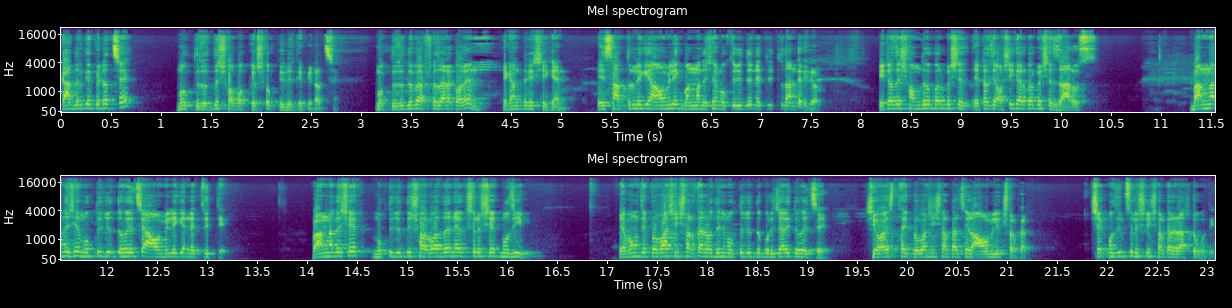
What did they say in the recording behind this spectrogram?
কাদেরকে পেটাচ্ছে? মুক্তিযুদ্ধের সপক্ষের শক্তিদেরকে পেটাচ্ছে। মুক্তিযুদ্ধ ব্যবসা যারা করেন, এখান থেকে শিখেন। এই ছাত্রলীগে আওয়ামী লীগ বাংলাদেশের মুক্তিযুদ্ধের নেতৃত্ব দানকারী দল। এটা যে সন্দেহ করবে সে এটা যে অস্বীকার করবে সে জারুস। বাংলাদেশের মুক্তিযুদ্ধ হয়েছে আওয়ামী লীগের নেতৃত্বে। বাংলাদেশের মুক্তিযুদ্ধের সর্বাধিনায়ক ছিল শেখ মুজিব। এবং যে প্রবাসী সরকার অধীনে মুক্তিযুদ্ধ পরিচালিত হয়েছে সে অস্থায়ী প্রবাসী সরকার ছিল আওয়ামী লীগ সরকার। শেখ মুজিব ছিল সেই সরকারের রাষ্ট্রপতি।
